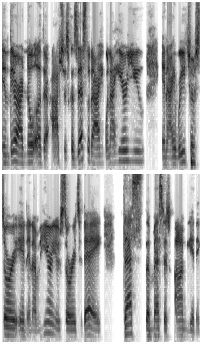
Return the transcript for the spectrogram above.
and there are no other options? Because that's what i when i hear you and i read your story and, and i'm hearing your story today that's the message i'm getting.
